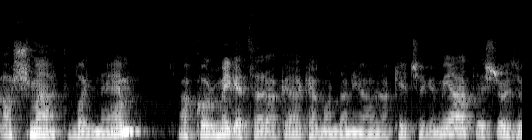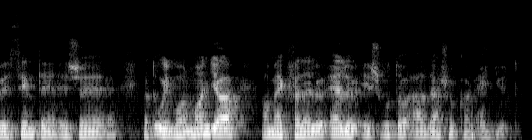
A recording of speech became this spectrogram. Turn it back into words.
a smát, vagy nem, akkor még egyszer el kell mondani a, a kétsége miatt, és ő szintén, és, tehát újból mondja a megfelelő elő- és utóáldásokkal együtt.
